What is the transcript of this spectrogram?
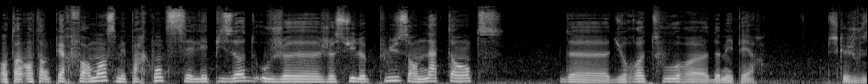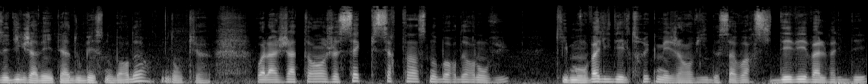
en, tant que performance, mais par contre c'est l'épisode où je, suis le plus en attente du retour euh, de mes pères puisque je vous ai dit que j'avais été adoubé snowboarder. Donc voilà, j'attends. Je sais que certains snowboarders l'ont vu qui m'ont validé le truc, mais j'ai envie de savoir si DV va le valider,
